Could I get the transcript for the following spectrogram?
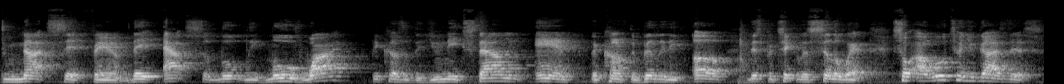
do not sit, fam. They absolutely move. Why? Because of the unique styling and the comfortability of this particular silhouette. So I will tell you guys this.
